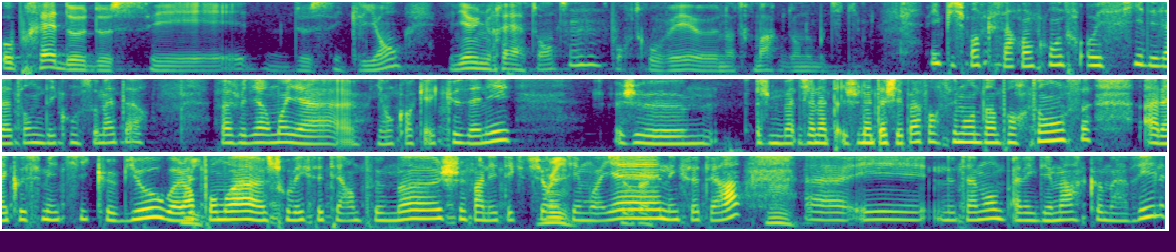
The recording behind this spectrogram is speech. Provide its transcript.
auprès de, de, clients, il y a une vraie attente mhm. pour trouver euh, notre marque dans nos boutiques. Oui, puis je pense que ça rencontre aussi des attentes des consommateurs. Enfin, je veux dire, moi, il y a, il y a encore quelques années, je, je, n'attachais pas forcément d'importance à la cosmétique bio, ou alors pour moi, je trouvais que c'était un peu moche, enfin, les textures étaient moyennes, etc. Hmm. Euh, et notamment avec des marques comme Avril,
